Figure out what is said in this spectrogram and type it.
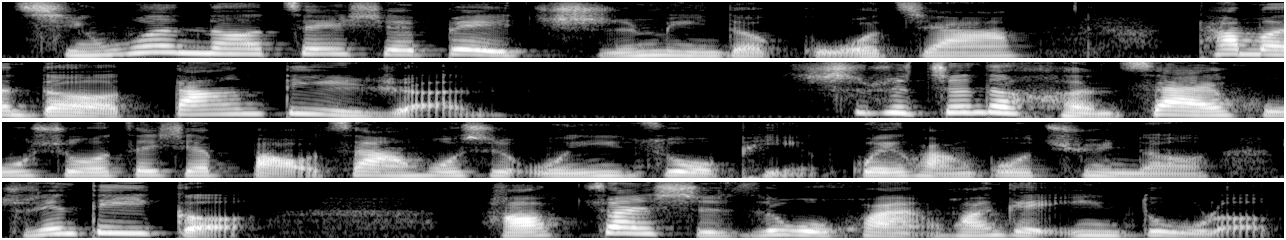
请问呢，这些被殖民的国家，他们的当地人是不是真的很在乎说这些宝藏或是文艺作品归还过去呢？首先，第一个，好，钻石如果还还给印度了。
